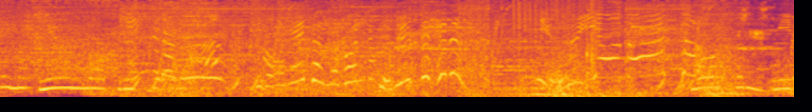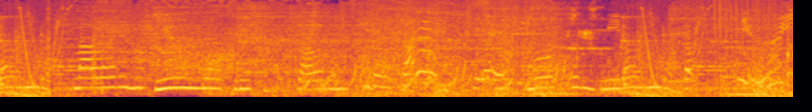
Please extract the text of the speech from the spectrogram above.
りのニューイヤープリスラムお姉さんの本セブンスヘブンニューイヤーバーもう一人ミラーミラー周りのニューイヤープリス沙織の好きだ誰もう一人ミラーミラーニューイヤー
